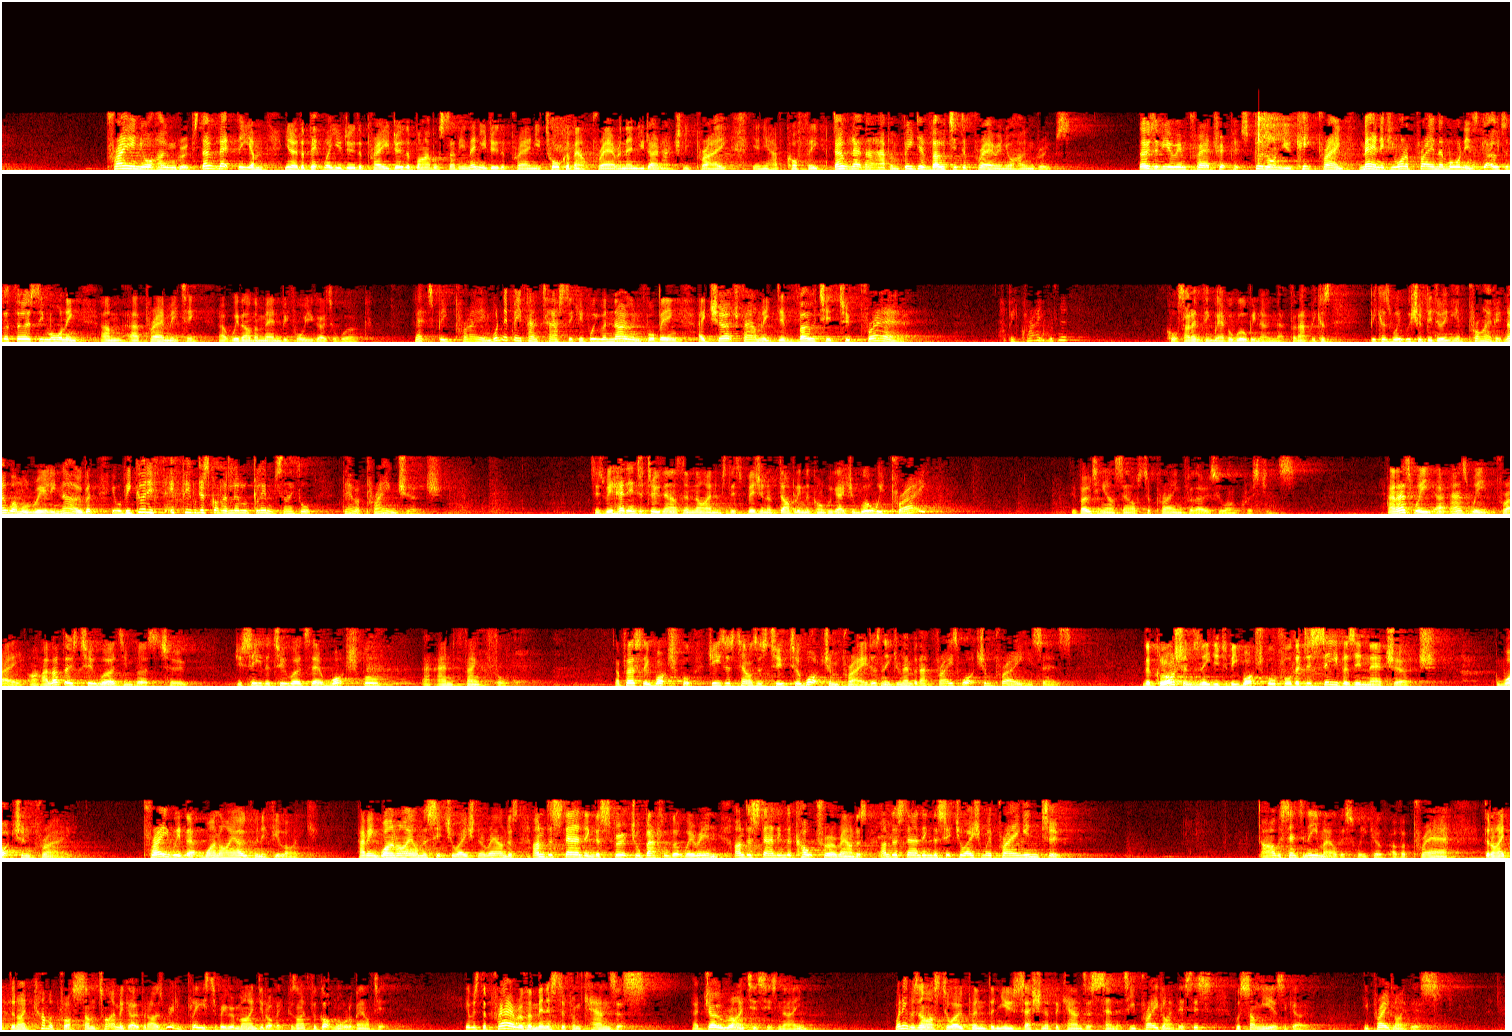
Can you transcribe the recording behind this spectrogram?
Pray in your home groups. Don't let the, um, you know, the bit where you do the prayer, you do the Bible study, and then you do the prayer, and you talk about prayer, and then you don't actually pray, and you have coffee. Don't let that happen. Be devoted to prayer in your home groups. Those of you in prayer triplets, good on you. Keep praying. Men, if you want to pray in the mornings, go to the Thursday morning um, uh, prayer meeting uh, with other men before you go to work. Let's be praying. Wouldn't it be fantastic if we were known for being a church family devoted to prayer? That'd be great, wouldn't it? Of course, I don't think we ever will be known that for that because, because we, we should be doing it in private. No one will really know. But it would be good if, if people just got a little glimpse and they thought, they're a praying church. So as we head into 2009 into this vision of doubling the congregation, will we pray? Devoting ourselves to praying for those who aren't Christians. And as we, uh, as we pray, I, I love those two words in verse 2 do you see the two words there? Watchful and thankful. Now, firstly, watchful. Jesus tells us to, to watch and pray, doesn't he? Do you remember that phrase? Watch and pray, he says. The Colossians needed to be watchful for the deceivers in their church. Watch and pray. Pray with that one eye open, if you like. Having one eye on the situation around us, understanding the spiritual battle that we're in, understanding the culture around us, understanding the situation we're praying into. I was sent an email this week of, of a prayer that I'd, that I'd come across some time ago, but I was really pleased to be reminded of it because I'd forgotten all about it. It was the prayer of a minister from Kansas. Uh, Joe Wright is his name. When he was asked to open the new session of the Kansas Senate, he prayed like this. This was some years ago. He prayed like this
